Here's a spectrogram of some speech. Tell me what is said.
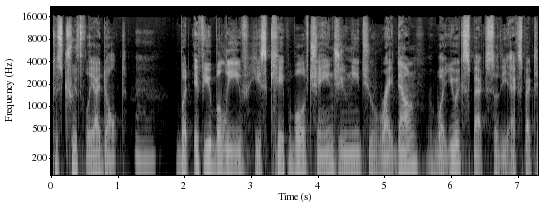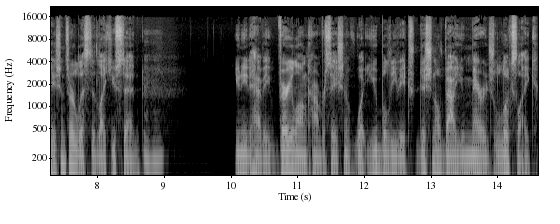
Because truthfully, I don't. Mm-hmm. But if you believe he's capable of change, you need to write down what you expect. So the expectations are listed, like you said mm-hmm. you need to have a very long conversation of what you believe a traditional value marriage looks like.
